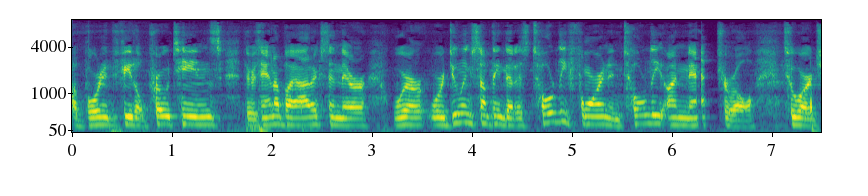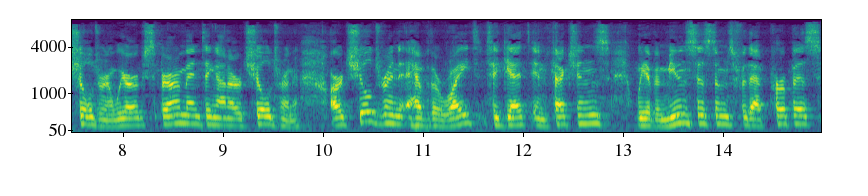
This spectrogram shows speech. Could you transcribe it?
aborted fetal proteins. There's antibiotics in there. We're, we're doing something that is totally foreign and totally unnatural to our children. We are experimenting on our children. Our children have the right to get infections. We have immune systems for that purpose.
